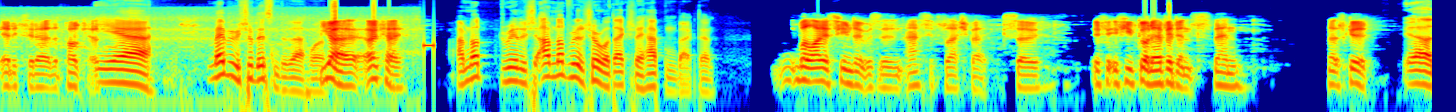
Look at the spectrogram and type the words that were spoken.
edited out of the podcast. Yeah, maybe we should listen to that one. Yeah. Okay. I'm not really. Su- I'm not really sure what actually happened back then. Well, I assumed it was an acid flashback. So if if you've got evidence, then that's good. Yeah,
